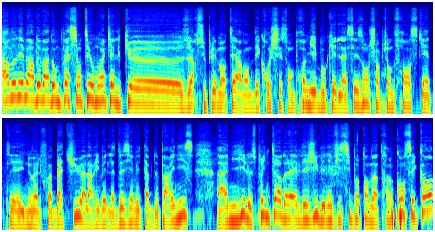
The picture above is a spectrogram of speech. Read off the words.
Arnaud Desmar devra donc patienter au moins quelques heures supplémentaires avant de décrocher son premier bouquet de la saison. Le champion de France qui a été une nouvelle fois battu à l'arrivée de la deuxième étape de Paris-Nice. À Amilly, le sprinter de la FDJ bénéficie pourtant d'un train conséquent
